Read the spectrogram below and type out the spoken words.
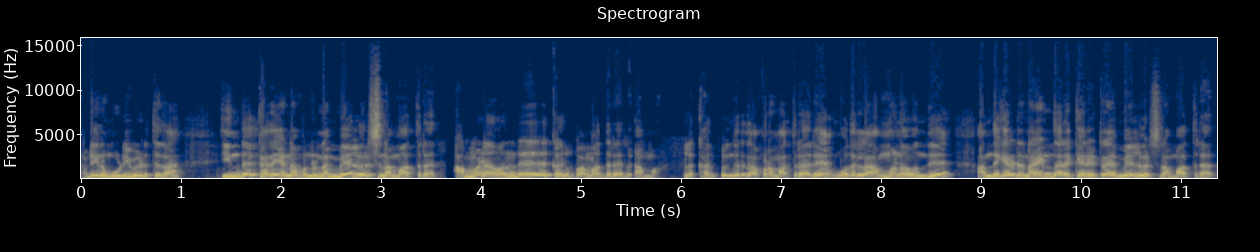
அப்படிங்கிற முடிவு எடுத்து தான் இந்த கதையை என்ன பண்ணுறதுனா மேல் வெர்ஷனாக மாத்துறாரு. அம்மனை வந்து கருப்பா மாத்துறாரு. ஆமாம் இல்லை கருப்புங்கிறது அப்புறம் மாத்துறாரு. முதல்ல அம்மனை வந்து அந்த கேரக்டர் நயன்தார கேரக்டரை மேல் வெர்ஷனாக மாத்துறாரு.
